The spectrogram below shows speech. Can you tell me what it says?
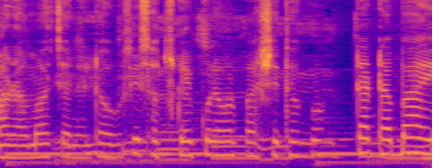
আর আমার চ্যানেলটা অবশ্যই সাবস্ক্রাইব করে আমার পাশে থেকো। টাটা বাই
